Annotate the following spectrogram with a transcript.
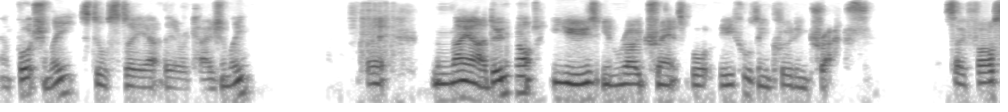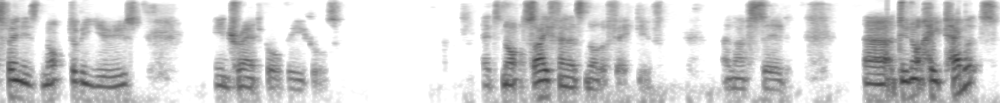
unfortunately, still see out there occasionally. But they are do not use in road transport vehicles, including trucks. So phosphine is not to be used in transport vehicles. It's not safe and it's not effective. And I've said. Uh, do not heat tablets.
